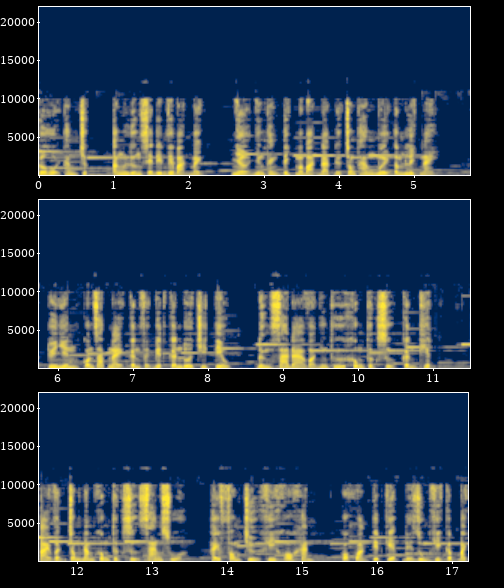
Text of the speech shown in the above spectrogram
Cơ hội thăng chức, tăng lương sẽ đến với bản mệnh nhờ những thành tích mà bạn đạt được trong tháng 10 âm lịch này. Tuy nhiên, con giáp này cần phải biết cân đối chi tiêu, đừng xa đà vào những thứ không thực sự cần thiết. Tài vận trong năm không thực sự sáng sủa, hãy phòng trừ khi khó khăn, có khoản tiết kiệm để dùng khi cấp bách.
